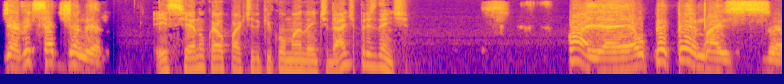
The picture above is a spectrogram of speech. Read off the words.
dia 27 de janeiro. Esse ano qual é o partido que comanda a entidade, presidente? Olha, é o PP, mas é,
